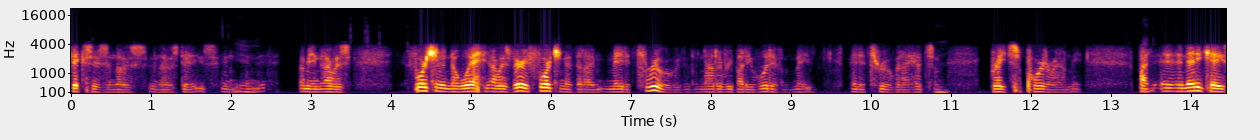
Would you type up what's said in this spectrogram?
fixes in those in those days. And, Yeah. and I mean, I was fortunate in a way. I was very fortunate that I made it through. Not everybody would have made made it through, but I had some Mm. Great support around me. But in, in any case,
